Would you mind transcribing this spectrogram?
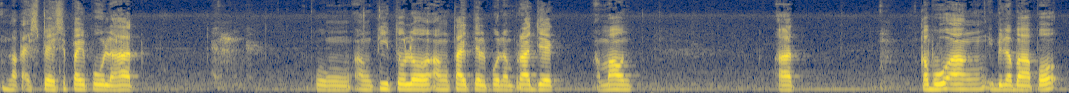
naka-specify po lahat kung ang titulo, ang title po ng project, amount, at kabuang ibinaba po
